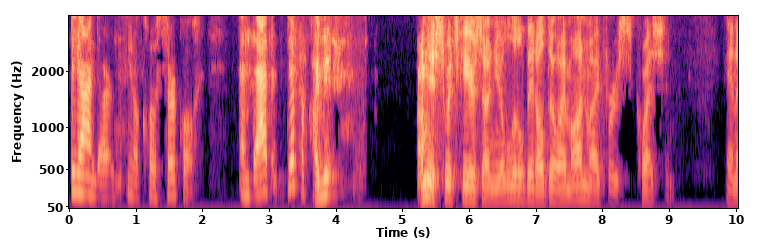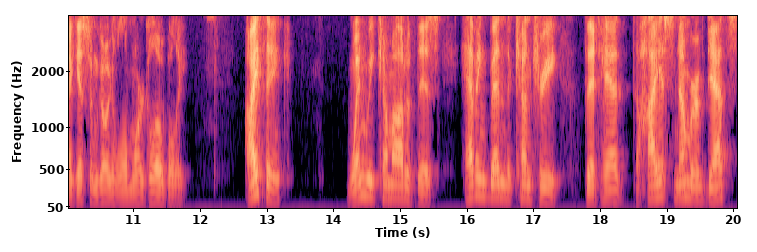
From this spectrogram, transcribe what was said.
beyond our you know close circle. And that's difficult. I mean, i'm going to switch gears on you a little bit although i'm on my first question and i guess i'm going a little more globally. I think when we come out of this having been the country that had the highest number of deaths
